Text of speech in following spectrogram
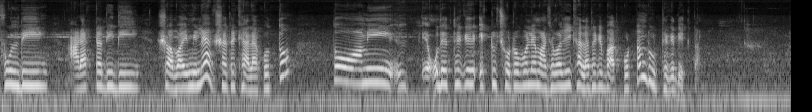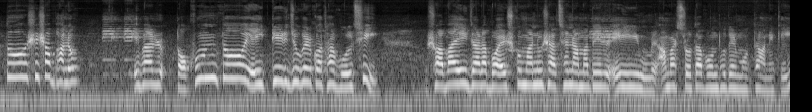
ফুলদি আর একটা দিদি সবাই মিলে একসাথে খেলা করতো। তো আমি ওদের থেকে একটু ছোট বলে মাঝে মাঝেই খেলা থেকে বাদ পড়তাম, দূর থেকে দেখতাম। তো সেসব ভালো। এবার তখন তো এইটির যুগের কথা বলছি। সবাই যারা বয়স্ক মানুষ আছেন, আমাদের এই, আমার শ্রোতা বন্ধুদের মধ্যে অনেকেই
